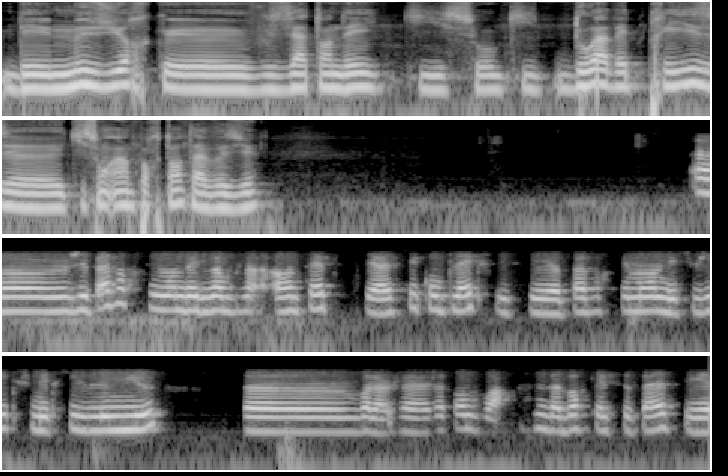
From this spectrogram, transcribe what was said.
des mesures que vous attendez qui, sont, qui doivent être prises, euh, qui sont importantes à vos yeux? Euh, J'ai pas forcément d'exemple en tête, c'est assez complexe et c'est pas forcément les sujets que je maîtrise le mieux. Euh, voilà, j'attends de voir d'abord qu'elle se passe et,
